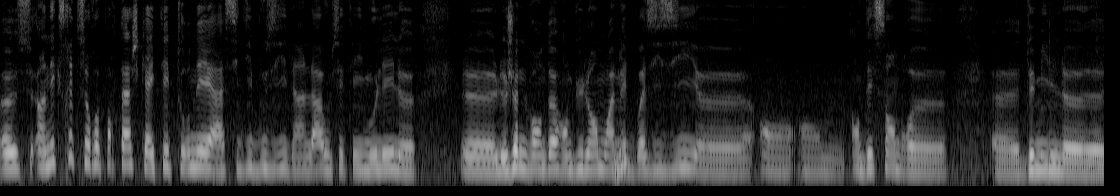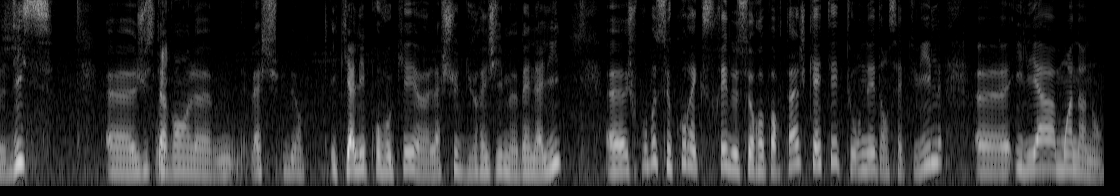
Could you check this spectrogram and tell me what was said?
un extrait de ce reportage qui a été tourné à Sidi Bouzid, hein, là où s'était immolé le, le, jeune vendeur ambulant Mohamed Bouazizi en, en, décembre 2010. juste avant la, et qui allait provoquer la chute du régime Ben Ali. Euh, je vous propose ce court extrait de ce reportage qui a été tourné dans cette ville euh, il y a moins d'un an.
